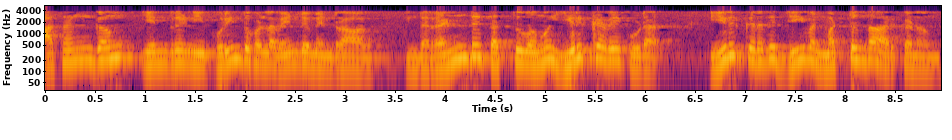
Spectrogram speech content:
அசங்கம் என்று நீ புரிந்து கொள்ள வேண்டும் என்றால் இந்த ரெண்டு தத்துவமும் இருக்கவே கூட. இருக்கிறது ஜீவன் மட்டும்தான் இருக்கணும்.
